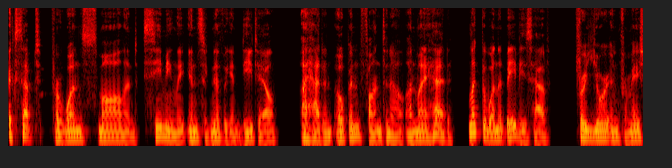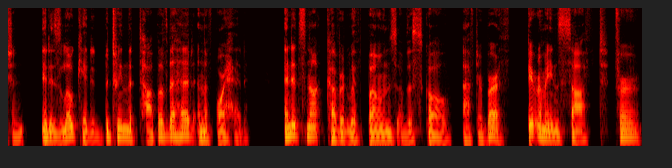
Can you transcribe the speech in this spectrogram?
except for one small and seemingly insignificant detail. I had an open fontanelle on my head, like the one that babies have. For your information, it is located between the top of the head and the forehead, and it's not covered with bones of the skull after birth. It remains soft for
